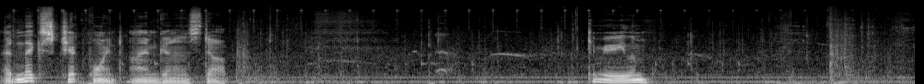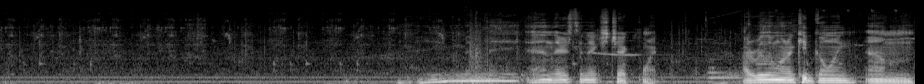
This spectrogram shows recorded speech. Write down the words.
At next checkpoint, I'm gonna stop. Come here, Elum. And there's the next checkpoint. I really want to keep going, um,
